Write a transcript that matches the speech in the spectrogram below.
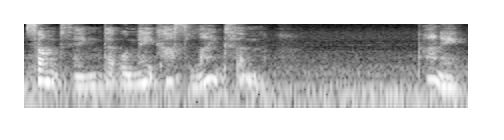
Something that will make us like them. Funny.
